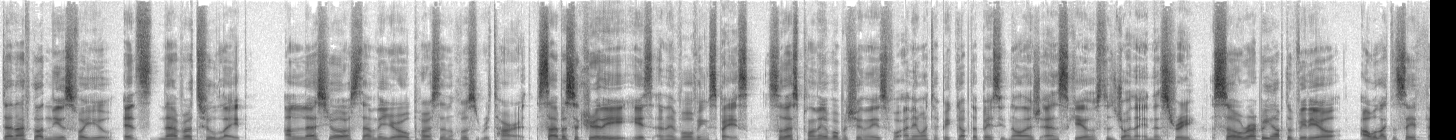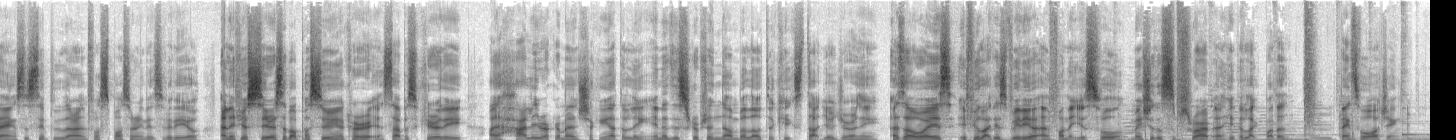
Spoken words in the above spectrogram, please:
then I've got news for you. It's never too late unless you're a 70 year old person who's retired. Cybersecurity is an evolving space, so there's plenty of opportunities for anyone to pick up the basic knowledge and skills to join the industry. So wrapping up the video, I would like to say thanks to Simplilearn for sponsoring this video. And if you're serious about pursuing a career in cybersecurity, I highly recommend checking out the link in the description down below to kickstart your journey. As always, if you like this video and found it useful, make sure to subscribe and hit the like button. Thanks for watching.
